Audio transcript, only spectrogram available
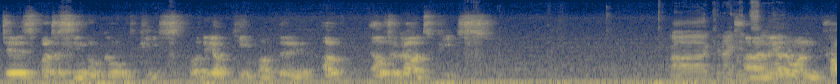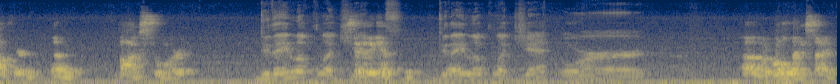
It is but a single gold piece for the upkeep of the of Elturgard's peace. Uh, can I Uh, insight? and the other one proffered the box toward. Do they look legit? Say it again. Do they look legit or? Uh, roll insight.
